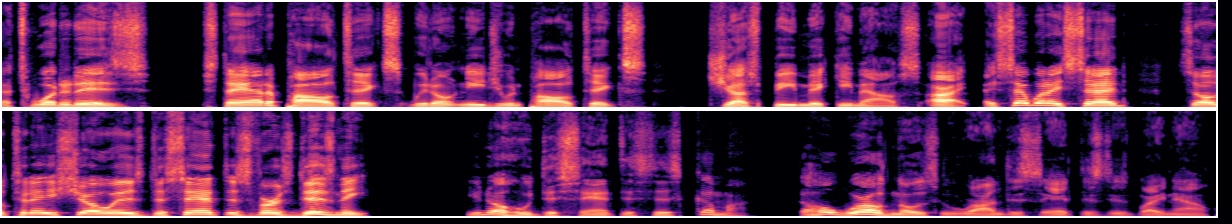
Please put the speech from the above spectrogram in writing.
That's what it is. Stay out of politics. We don't need you in politics. Just be Mickey Mouse. All right. I said what I said. So today's show is DeSantis versus Disney. You know who DeSantis is. Come on. The whole world knows who Ron DeSantis is by now,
